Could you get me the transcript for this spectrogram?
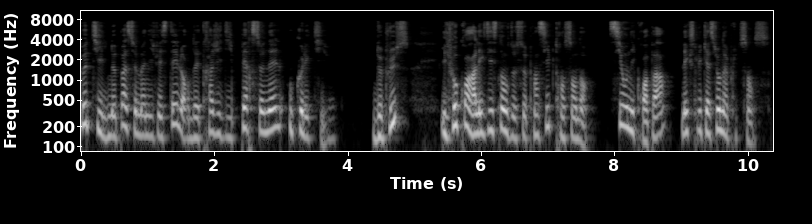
peut-il ne pas se manifester lors des tragédies personnelles ou collectives? De plus, il faut croire à l'existence de ce principe transcendant. Si on n'y croit pas, l'explication n'a plus de sens.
